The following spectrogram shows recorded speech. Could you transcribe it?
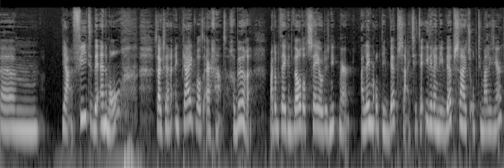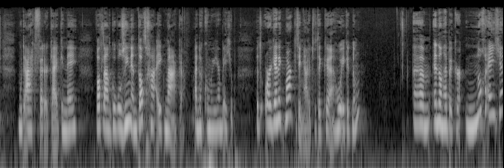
Um, ja, feed the animal, zou ik zeggen. En kijk wat er gaat gebeuren. Maar dat betekent wel dat SEO dus niet meer alleen maar op die website zit. Iedereen die websites optimaliseert, moet eigenlijk verder kijken. Nee, wat laat Google zien? En dat ga ik maken. En dan kom je weer een beetje op het organic marketing uit, wat ik, uh, hoe ik het noem. Um, en dan heb ik er nog eentje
